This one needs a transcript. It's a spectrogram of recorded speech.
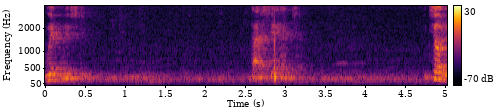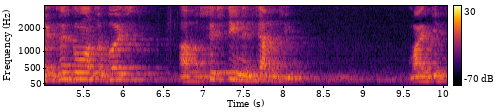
witnessed to? That's your answer. So let's go on to verse uh, 16 and 17. Why this?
